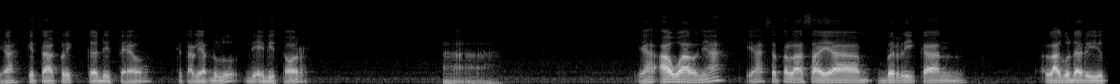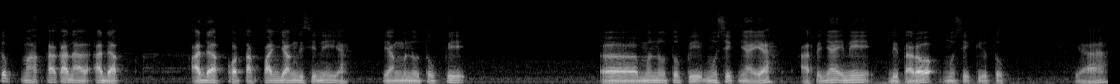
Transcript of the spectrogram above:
ya, kita klik ke detail, kita lihat dulu di editor. Nah, ya awalnya ya setelah saya berikan lagu dari YouTube maka akan ada ada kotak panjang di sini ya yang menutupi uh, menutupi musiknya ya. Artinya ini ditaruh musik YouTube ya.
